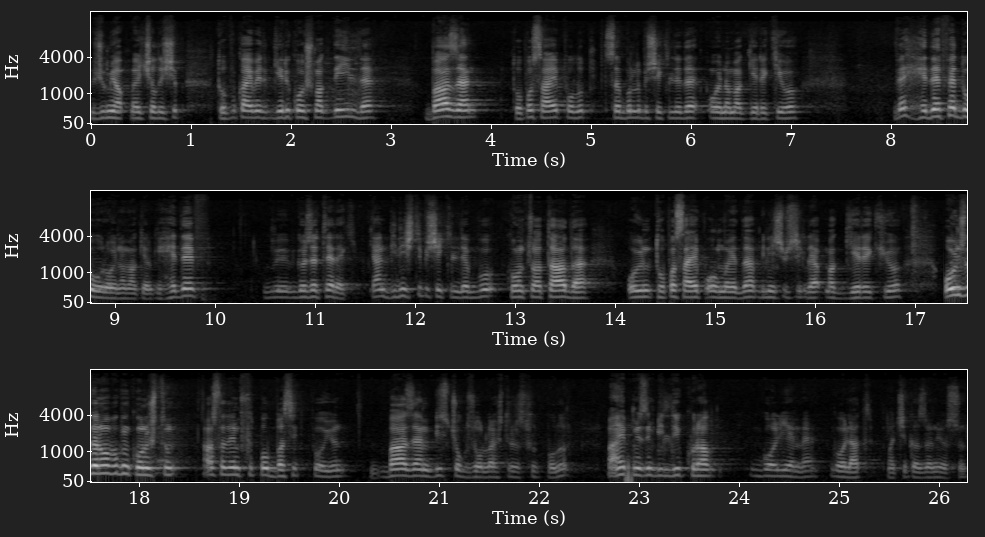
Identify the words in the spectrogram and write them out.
hücum yapmaya çalışıp topu kaybedip geri koşmak değil de bazen topa sahip olup sabırlı bir şekilde de oynamak gerekiyor. Ve hedefe doğru oynamak gerekiyor. Hedef e, gözeterek yani bilinçli bir şekilde bu kontratağı da oyun topa sahip olmayı da bilinçli bir şekilde yapmak gerekiyor. Oyuncularıma bugün konuştum. Aslında dedim futbol basit bir oyun. Bazen biz çok zorlaştırırız futbolu. Ben hepimizin bildiği kural gol yeme, gol at, maçı kazanıyorsun.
